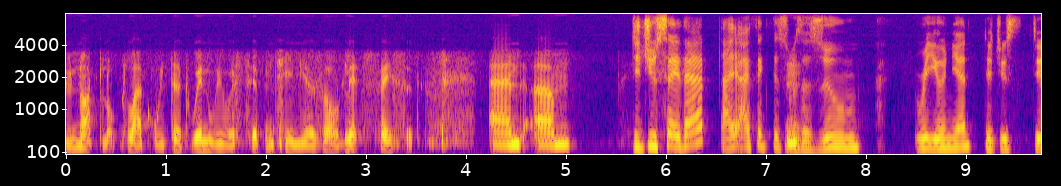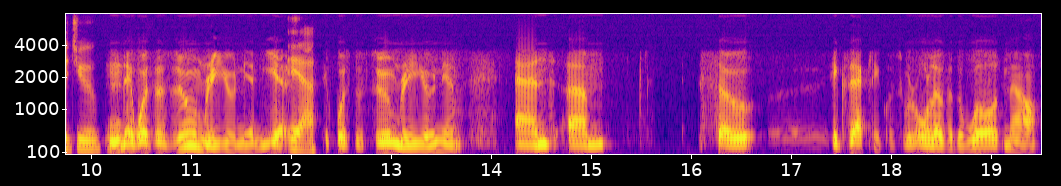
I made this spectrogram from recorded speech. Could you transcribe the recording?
do not look like we did when we were 17 years old. Let's face it. And um, did you say that? I, I think this was a Zoom reunion. Did you? Did you? It was a Zoom reunion. Yes. Yeah. It was a Zoom reunion, and um, so exactly because we're all over the world now.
